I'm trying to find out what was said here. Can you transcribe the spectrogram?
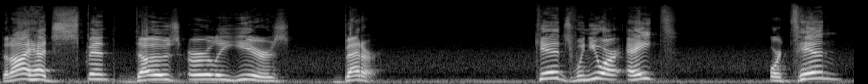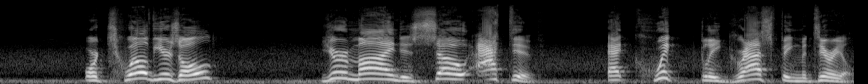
that I had spent those early years better. Kids, when you are eight or 10 or 12 years old, your mind is so active at quickly grasping material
